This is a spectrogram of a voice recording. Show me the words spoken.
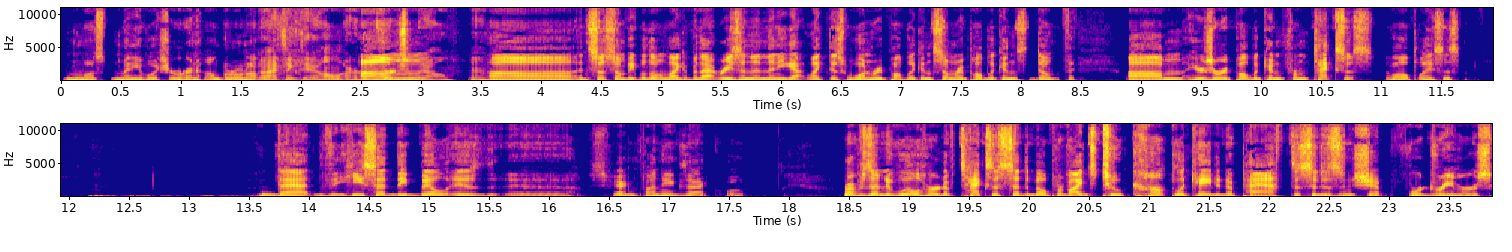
most many of which are now grown up. I think they all are, Um, virtually all. Yeah. Uh, and so some people don't like it for that reason. And then you got like this one Republican. Some Republicans don't. Th- um, here's a Republican from Texas, of all places, that the, he said the bill is. Uh, see if I can find the exact quote. Representative Will Hurd of Texas said the bill provides too complicated a path to citizenship for dreamers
